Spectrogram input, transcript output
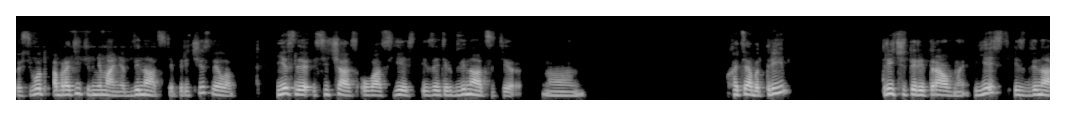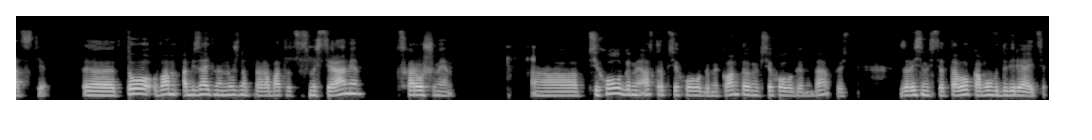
То есть вот обратите внимание, 12 я перечислила. Если сейчас у вас есть из этих 12 э, хотя бы 3, 3-4 травмы есть из 12, э, то вам обязательно нужно прорабатываться с мастерами, с хорошими э, психологами, астропсихологами, квантовыми психологами, да, то есть в зависимости от того, кому вы доверяете.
